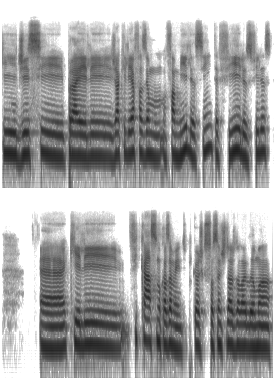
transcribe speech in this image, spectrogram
Que disse para ele, já que ele ia fazer uma família, assim, ter filhos, filhas, é, que ele ficasse no casamento, porque eu acho que Sua Santidade Dalai Lama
